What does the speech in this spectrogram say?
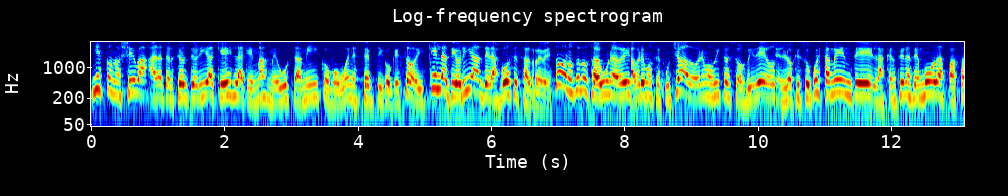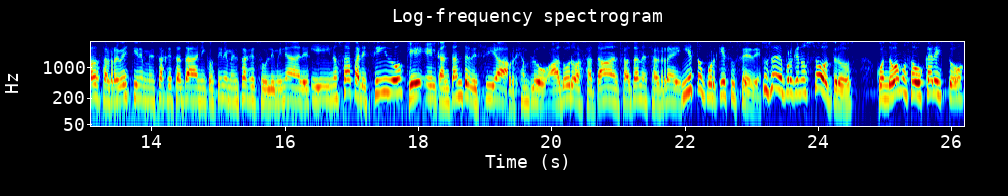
Y esto nos lleva a la tercera teoría que es la que más me gusta a mí como buen escéptico que soy, que es la teoría de las voces al revés. Todos nosotros alguna vez habremos escuchado, habremos visto esos videos en los que supuestamente las canciones de modas pasadas al revés tienen mensajes satánicos, tienen mensajes subliminales y nos ha parecido que el cantante decía, por ejemplo, adoro a Satán, Satán es el rey. ¿Y esto por qué sucede? Sucede porque nosotros cuando vamos a buscar esto,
